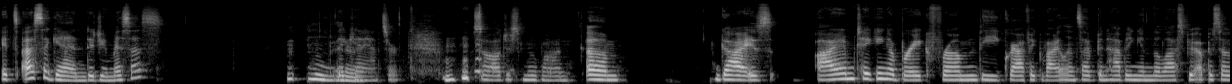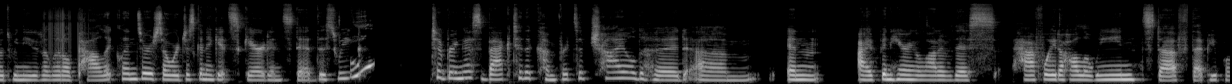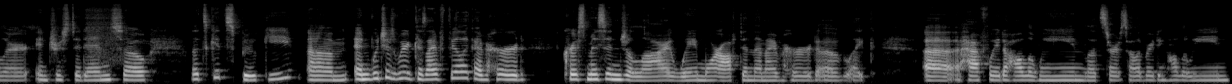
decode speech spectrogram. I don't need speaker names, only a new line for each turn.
It's us again. Did you miss us? they can't answer. so I'll just move on. Um, guys, I am taking a break from the graphic violence I've been having in the last few episodes. We needed a little palate cleanser, so we're just going to get scared instead this week. Ooh. To bring us back to the comforts of childhood. Um, and I've been hearing a lot of this halfway to Halloween stuff that people are interested in. So let's get spooky. Um, and which is weird because I feel like I've heard Christmas in July way more often than I've heard of like uh, halfway to Halloween. Let's start celebrating Halloween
